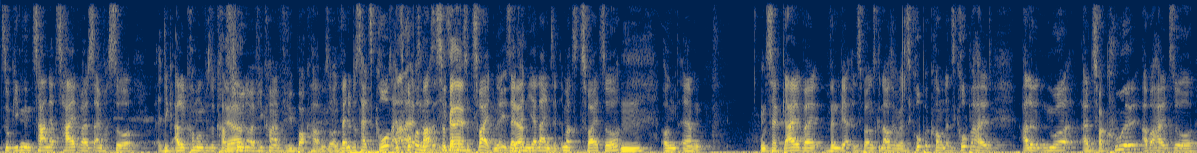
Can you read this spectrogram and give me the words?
so gegen den Zahn der Zeit, weil es einfach so. die- Alle kommen irgendwie so krass Ja. schön, aber wir kommen einfach wie Bock haben. So. Und wenn du das halt groß als Mann, Gruppe Alter, machst, ist ihr so seid geil. ja zu zweit, ne? Ihr seid ja, Ja. nie allein, ihr seid immer zu zweit so. Mhm. Und, ähm, und es ist halt geil, weil wenn wir, das ist bei uns genauso, wenn wir als Gruppe kommen, als Gruppe halt alle nur, also zwar cool, aber halt so,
